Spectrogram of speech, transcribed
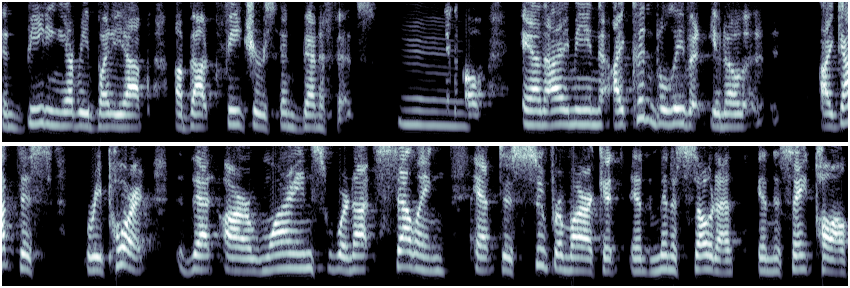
and beating everybody up about features and benefits. Mm. You know? And I mean, I couldn't believe it. You know, I got this report that our wines were not selling at this supermarket in Minnesota in the St. Paul.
